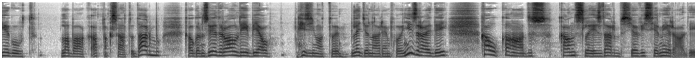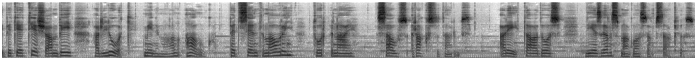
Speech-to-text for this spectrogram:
iegūt labāk apmaksātu darbu. Kaut gan Zviedru valdība jau izņemot to leģionāriem, ko viņi izraidīja, kaut kādus kanclējas darbus jau visiem ierādīja, bet tie tiešām bija ar ļoti minimālu algu. Pēc Senta Mauriņa turpināja savus rakstu darbus, arī tādos diezgan smagos apstākļos.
